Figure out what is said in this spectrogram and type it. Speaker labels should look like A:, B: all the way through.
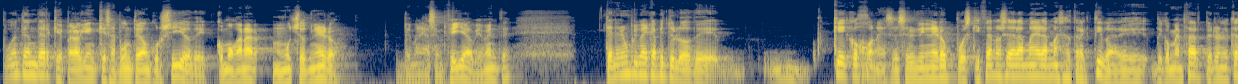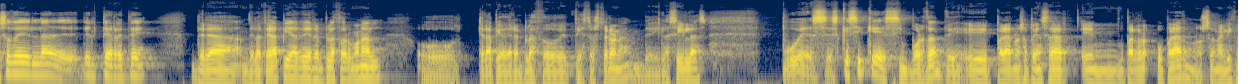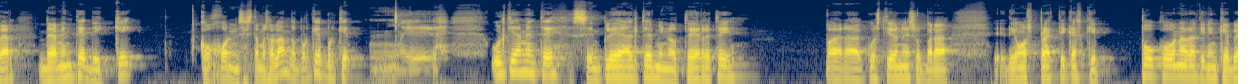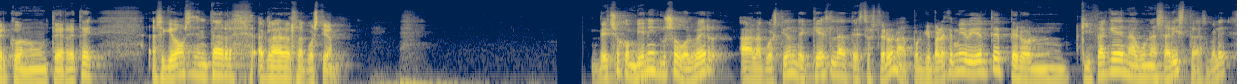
A: puedo entender que para alguien que se apunte a un cursillo de cómo ganar mucho dinero, de manera sencilla, obviamente, tener un primer capítulo de qué cojones es el dinero, pues quizá no sea la manera más atractiva de, comenzar. Pero en el caso del TRT, de la, terapia de reemplazo hormonal o terapia de reemplazo de testosterona, de las siglas, pues es que sí que es importante eh, pararnos a pensar en, o pararnos a analizar realmente de qué cojones estamos hablando. ¿Por qué? Porque mm, eh, últimamente se emplea el término TRT para cuestiones o para, eh, digamos, prácticas que poco o nada tienen que ver con un TRT. Así que vamos a intentar aclarar la cuestión. De hecho, conviene incluso volver a la cuestión de qué es la testosterona, porque parece muy evidente, pero quizá queden algunas aristas, ¿vale?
